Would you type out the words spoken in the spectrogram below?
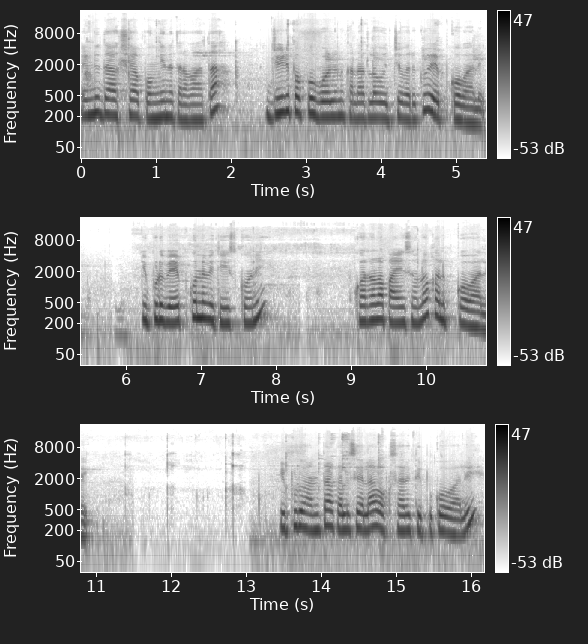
ఎండు ద్రాక్ష పొంగిన తర్వాత జీడిపప్పు గోల్డెన్ కలర్లో వచ్చే వరకు వేపుకోవాలి. ఇప్పుడు వేపుకున్నవి తీసుకొని కొర్రల పాయసంలో కలుపుకోవాలి. ఇప్పుడు అంతా కలిసేలా ఒకసారి తిప్పుకోవాలి.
